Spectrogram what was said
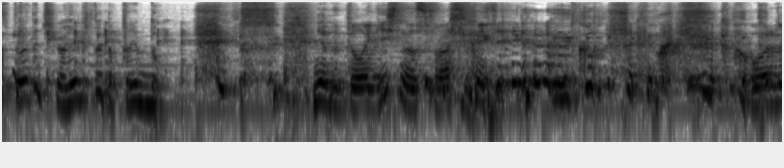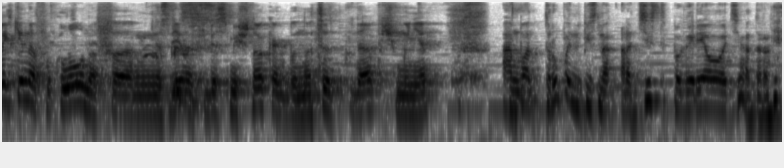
кто этот человек, что это придумал? Нет, это логично спрашивать. У орликинов, у клоунов э, сделать тебе смешно, как бы, но это, да, почему нет? А под трупой написано «Артист погорелого театра».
